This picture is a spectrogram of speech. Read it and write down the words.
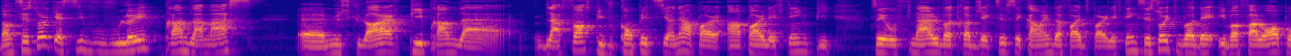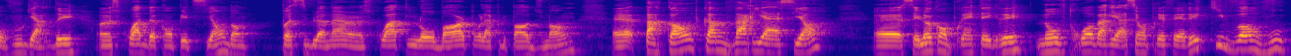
Donc c'est sûr que si vous voulez prendre de la masse euh, musculaire puis prendre de la, de la force puis vous compétitionnez en, power, en powerlifting puis tu sais, au final, votre objectif, c'est quand même de faire du powerlifting. C'est sûr qu'il va, va falloir pour vous garder un squat de compétition, donc possiblement un squat low bar pour la plupart du monde. Euh, par contre, comme variation, euh, c'est là qu'on pourrait intégrer nos trois variations préférées qui vont vous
